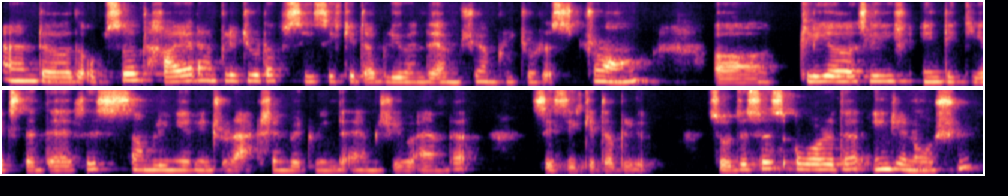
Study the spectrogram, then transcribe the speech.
and uh, the observed higher amplitude of CCKW when the MJO amplitude is strong clearly indicates that there is some linear interaction between the MJO and the CCKW. So this is over the Indian Ocean.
